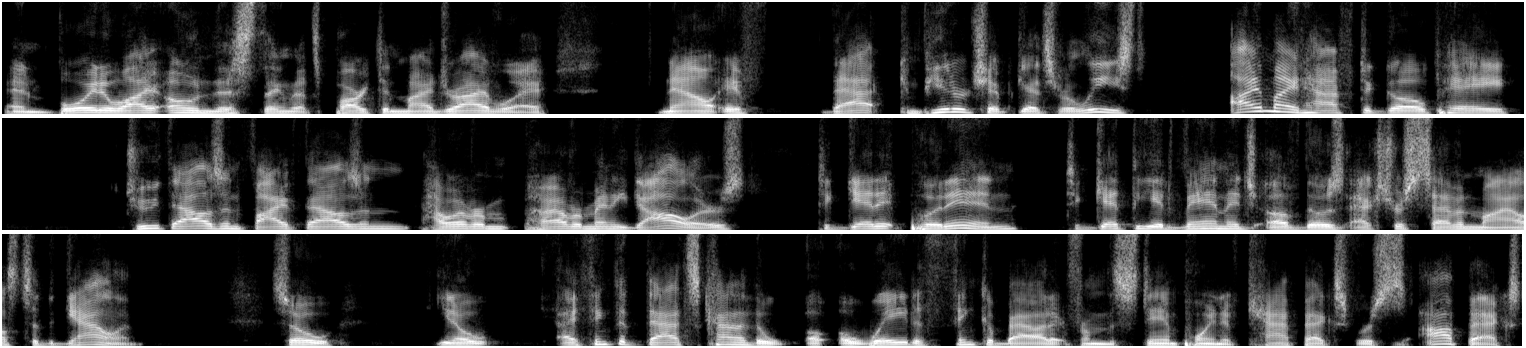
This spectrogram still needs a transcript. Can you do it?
and boy, do I own this thing that's parked in my driveway. Now, if that computer chip gets released, I might have to go pay 2000 5000 however however many dollars to get it put in to get the advantage of those extra 7 miles to the gallon. So you know i think that that's kind of the a, way to think about it from the standpoint of capex versus opex.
